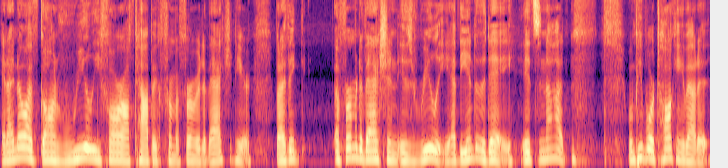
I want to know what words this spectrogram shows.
And I know I've gone really far off topic from affirmative action here, but I think affirmative action is really, at the end of the day, it's not, when people are talking about it,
